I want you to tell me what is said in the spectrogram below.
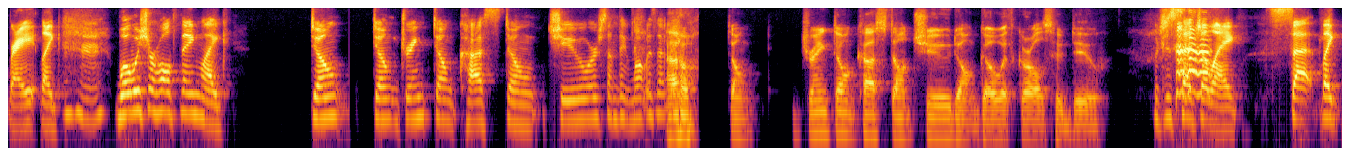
right? Like, Mhm. what was your whole thing? Like, don't don't drink, don't cuss, don't chew, or something. What was that? thing? Oh, don't drink, don't cuss, don't chew, don't go with girls who do. Which is such a like set like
